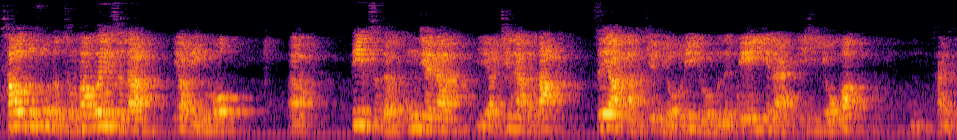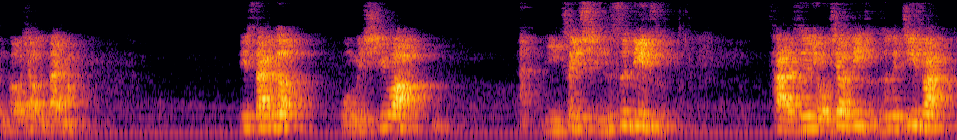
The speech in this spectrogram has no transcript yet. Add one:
操作数的存放位置呢要灵活，啊，地址的空间呢也要尽量的大，这样呢就有利于我们的编译来进行优化，嗯，产生高效的代码。第三个，我们希望拟成形式地址。产生有效地址的这个计算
